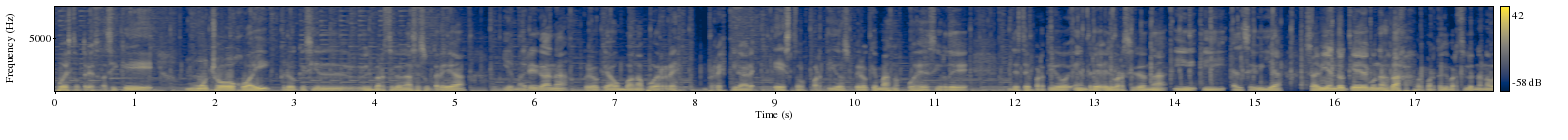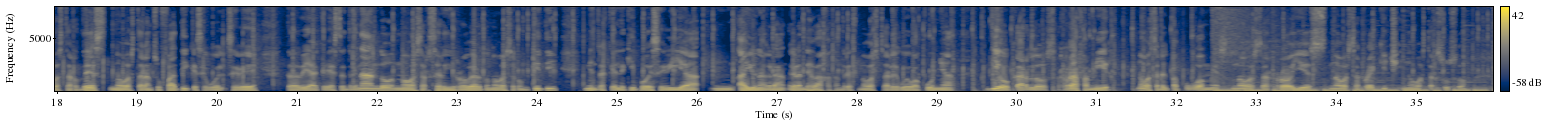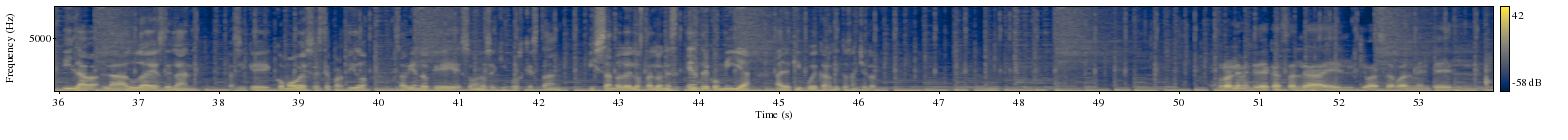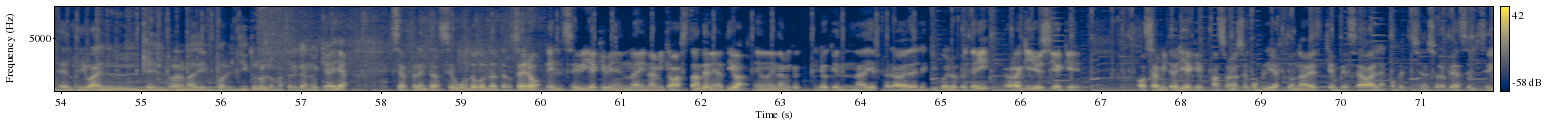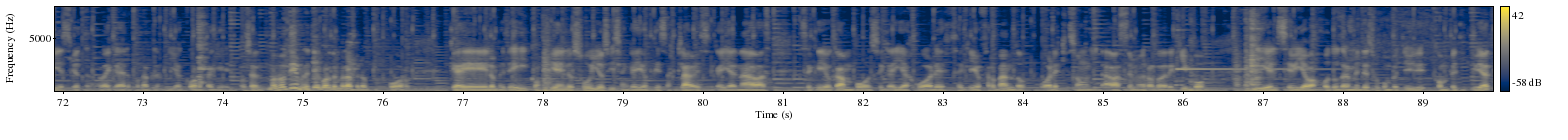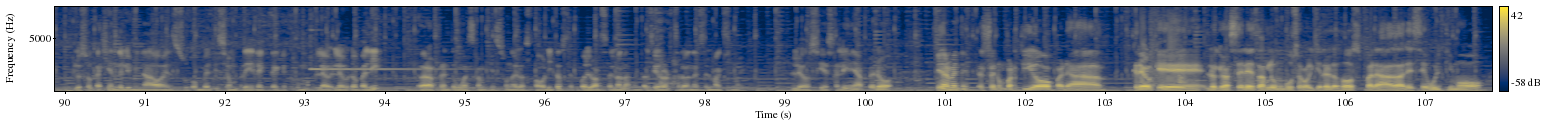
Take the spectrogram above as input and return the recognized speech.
puesto 3 así que mucho ojo ahí creo que si el, el Barcelona hace su tarea y el Madrid gana creo que aún van a poder respirar estos partidos. Pero ¿qué más nos puedes decir de, de este partido entre el Barcelona y, el Sevilla? Sabiendo que hay algunas bajas por parte del Barcelona, no va a estar Des, no va a estar Ansu Fati, que se, ve todavía que ya está entrenando, no va a estar Sergi Roberto, no va a estar un Titi, mientras que el equipo de Sevilla mm, hay una gran, grandes bajas, Andrés, no va a estar el Huevo Acuña, Diego Carlos, Rafa Mir, no va a estar el Papu Gómez, no va a estar Royes, no va a estar Rekic y no va a estar Suso, y la, la duda es de Lani. Así que, ¿cómo ves este partido sabiendo que son los equipos que están pisándole los talones, entre comillas, al equipo de Carlitos Ancelotti? Probablemente de acá salga el que va a ser realmente el, rival del Real Madrid por el título, lo más cercano que haya se enfrentan segundo contra tercero. El Sevilla que viene en una dinámica bastante negativa, en una dinámica que creo que nadie esperaba del equipo del OPTI. Ahora que yo decía que o sea, mi teoría que más o menos se cumplía es que una vez que empezaban las competiciones europeas, el Sevilla se iba a tratar de caer por la plantilla corta, que, o sea, no, no tiene plantilla corta en verdad, pero por que el OPTI confía en los suyos y se han caído piezas claves, se caía Navas, se cayó Campos, se caía jugadores, se cayó Fernando, jugadores que son la base mejor del equipo y el Sevilla bajó totalmente su competitividad, incluso cayendo eliminado en su competición predilecta que es la Europa League ahora frente a un West Ham que es uno de los favoritos, después el Barcelona, me parece que el Barcelona es el máximo y luego sigue esa línea, pero finalmente es un partido para, creo que lo que va a hacer es darle un bus a cualquiera de los dos para dar ese último,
